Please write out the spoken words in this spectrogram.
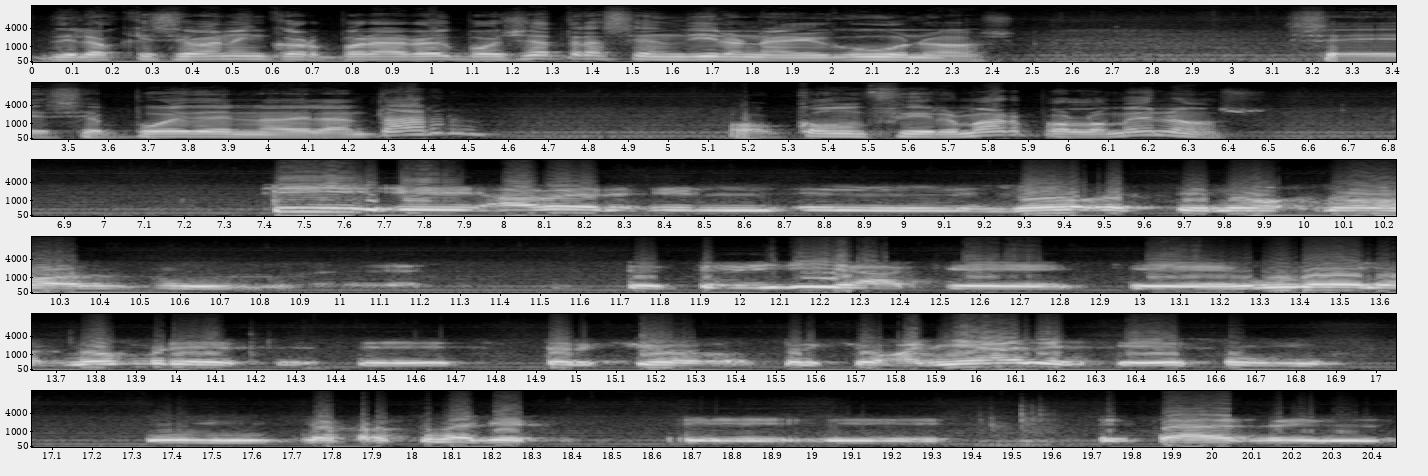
de los que se van a incorporar hoy, pues ya trascendieron algunos, ¿se, ¿se pueden adelantar? O confirmar por lo menos. Sí, eh, a ver, el, yo este, no, no te, diría que, que, uno de los nombres este, es Sergio Sergio Bañales, que es un, una persona que eh, eh, está desde el,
